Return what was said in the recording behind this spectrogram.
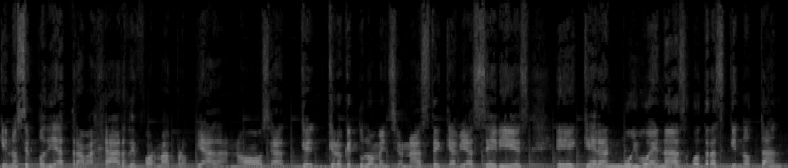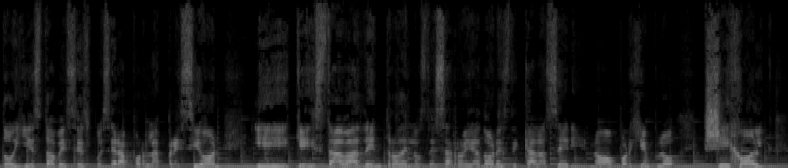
que no se podía trabajar de forma apropiada, ¿no? O sea, creo que tú lo mencionaste, que había series eh, que eran muy buenas, otras que no tanto, y esto a veces pues era por la presión y que estaba dentro de los desarrolladores de cada serie, ¿no? Por ejemplo, She-Hulk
